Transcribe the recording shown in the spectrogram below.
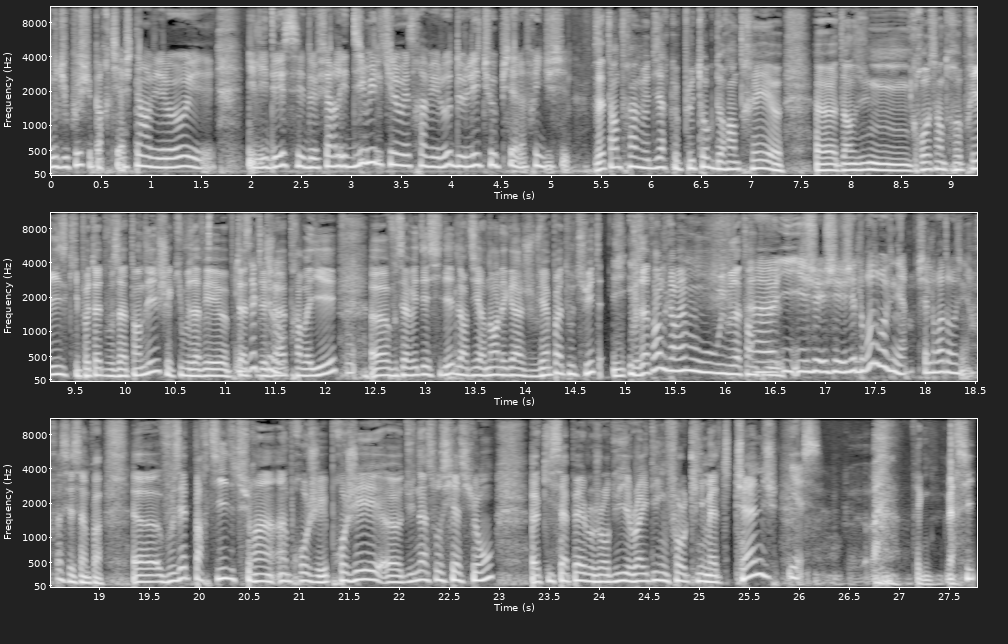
Donc du coup, je suis partie acheter un vélo et, et l'idée c'est de faire les 10 000 km à vélo de l'Éthiopie à l'Afrique du Sud. Vous êtes en train de me dire que plutôt que de rentrer euh, euh, dans une grosse entreprise qui peut-être vous attendait, chez qui vous avez euh, peut-être déjà travaillé, euh, vous avez décidé de leur dire non les gars, je viens pas tout de suite. Ils vous attendent quand même ou ils vous attendent plus j'ai le droit de revenir. J'ai le droit de revenir. Ça c'est sympa. Vous êtes parti sur un, un projet, projet d'une association qui s'appelle aujourd'hui Riding for Climate Change. Yes. Merci.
